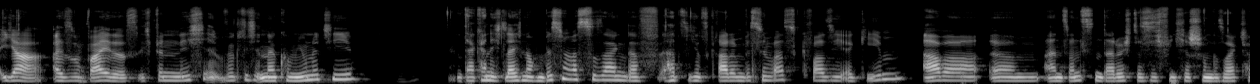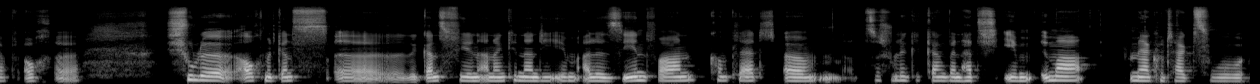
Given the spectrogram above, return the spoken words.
ja, also beides. Ich bin nicht wirklich in der Community. Da kann ich gleich noch ein bisschen was zu sagen. Da hat sich jetzt gerade ein bisschen was quasi ergeben. Aber ähm, ansonsten dadurch, dass ich, wie ich ja schon gesagt habe, auch äh, Schule auch mit ganz, äh, ganz vielen anderen Kindern, die eben alle sehend waren, komplett ähm, zur Schule gegangen bin, hatte ich eben immer mehr Kontakt zu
